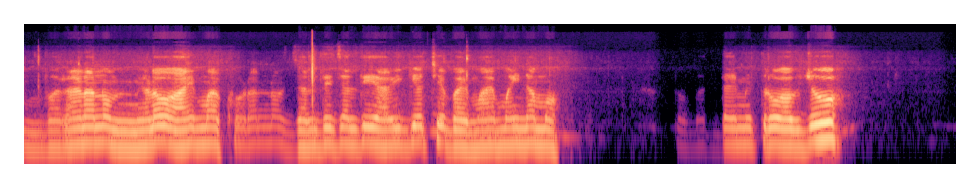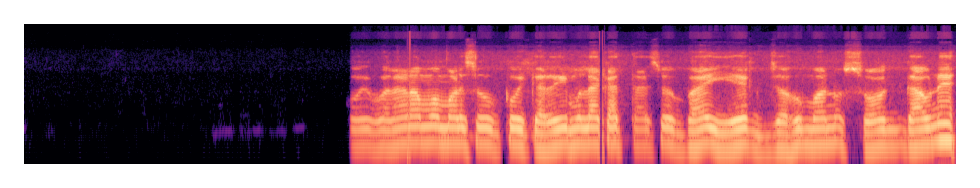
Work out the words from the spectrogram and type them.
વરાણાનો મેળો આઈમાં ખોડલનો જલ્દી જલ્દી આવી ગયો છે ભાઈ, મા મહિનામાં. તો બધા મિત્રો આવજો. કોઈ વરાણામાં મળશું, કોઈ ઘરે મુલાકાત થશે. ભાઈ, એક જહુમાનું સોગ ગાવને.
